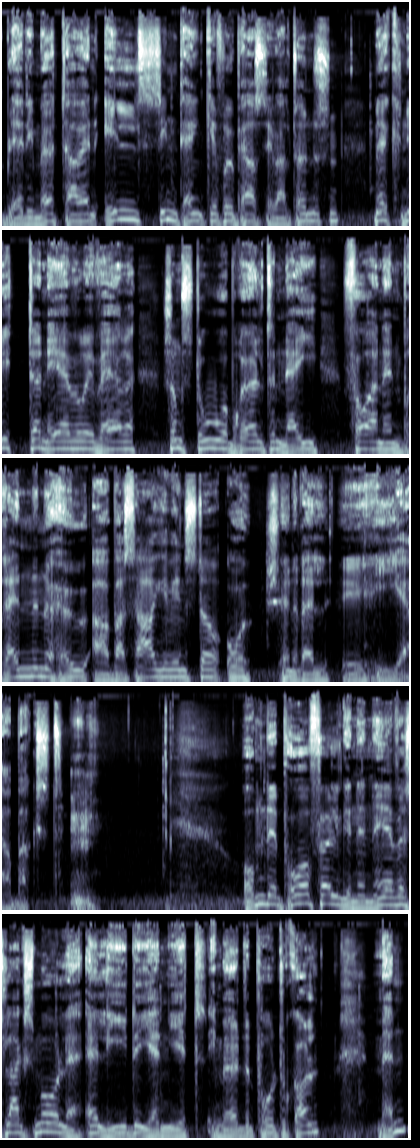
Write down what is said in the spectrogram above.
ble de møtt av en illsint enkefru Percival Tønnesen med knytta never i været som sto og brølte nei foran en brennende haug av basargevinster og generell gjærbakst. Om det påfølgende neveslagsmålet er lite gjengitt i møteprotokollen, men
